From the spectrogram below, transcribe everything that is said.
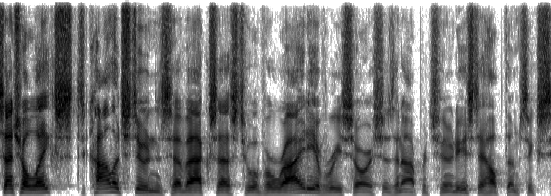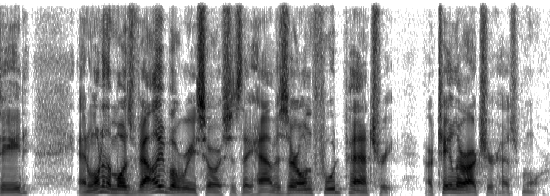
Central Lakes college students have access to a variety of resources and opportunities to help them succeed. And one of the most valuable resources they have is their own food pantry. Our Taylor Archer has more.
